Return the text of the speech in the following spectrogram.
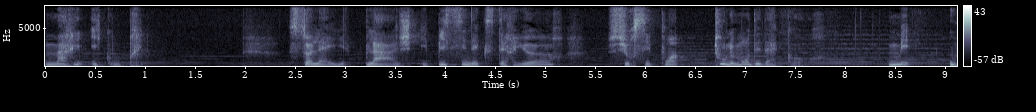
Marie y compris. Soleil, plage et piscine extérieure, sur ces points, tout le monde est d'accord. Mais où?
